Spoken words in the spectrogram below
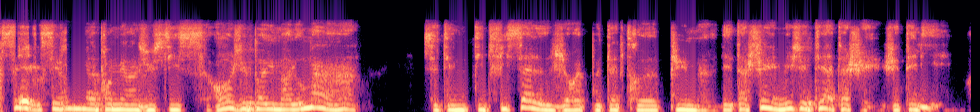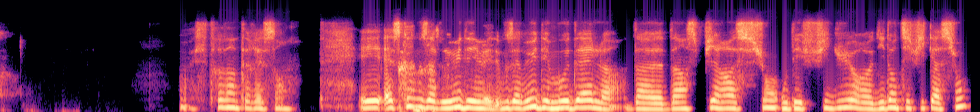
C'est vraiment la première injustice. Oh, j'ai pas eu mal aux mains. Hein. C'était une petite ficelle. J'aurais peut-être euh, pu me détacher, mais j'étais attaché, j'étais lié. C'est très intéressant. Et est-ce que vous avez eu des, modèles d'inspiration ou des figures d'identification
